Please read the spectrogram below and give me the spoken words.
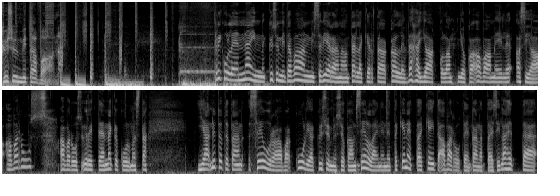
Kysy mitä vaan. Rikulleen näin, kysy mitä vaan, missä vieraana on tällä kertaa Kalle Vähäjaakkola, joka avaa meille asiaa avaruus, avaruusyrittäjän näkökulmasta. Ja nyt otetaan seuraava kuulijakysymys, joka on sellainen, että kenet tai keitä avaruuteen kannattaisi lähettää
